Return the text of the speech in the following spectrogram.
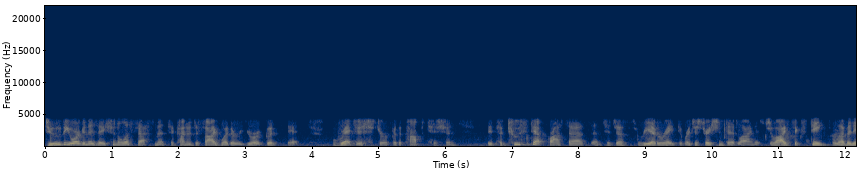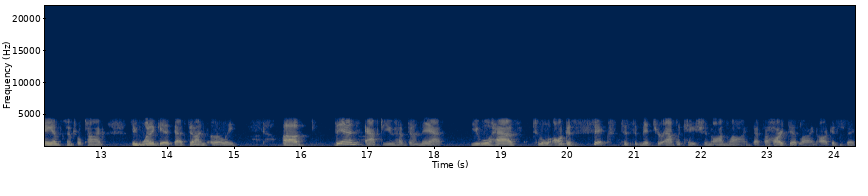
do the organizational assessment to kind of decide whether you're a good fit, register for the competition, it's a two step process, and to just reiterate, the registration deadline is July 16th, 11 a.m. Central Time. So you want to get that done early. Uh, then, after you have done that, you will have till August 6th to submit your application online. That's a hard deadline, August 6th.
